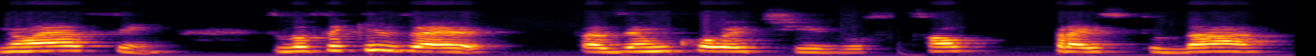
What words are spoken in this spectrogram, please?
não é assim. Se você quiser fazer um coletivo só para estudar,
